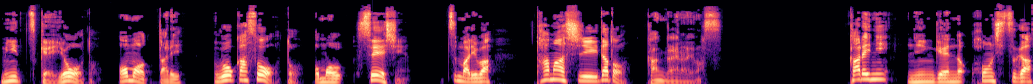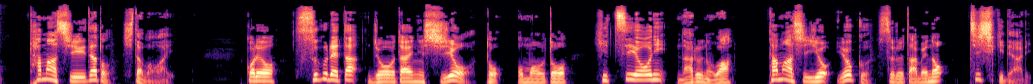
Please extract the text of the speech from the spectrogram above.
身につけようと思ったり、動かそうと思う精神、つまりは魂だと考えられます。仮に人間の本質が魂だとした場合、これを優れた状態にしようと思うと必要になるのは魂を良くするための知識であり、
